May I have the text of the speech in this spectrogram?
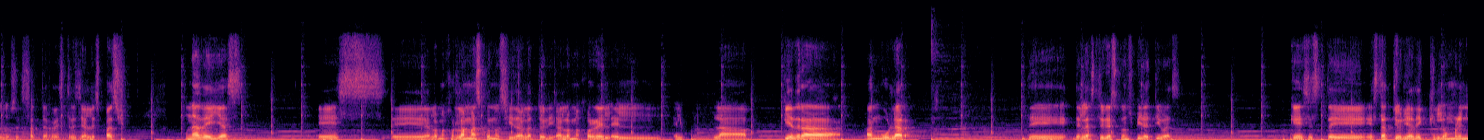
los extraterrestres y al espacio. Una de ellas es eh, a lo mejor la más conocida, la teoría, a lo mejor la piedra angular de, las teorías conspirativas. Que es este, esta teoría de que el hombre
